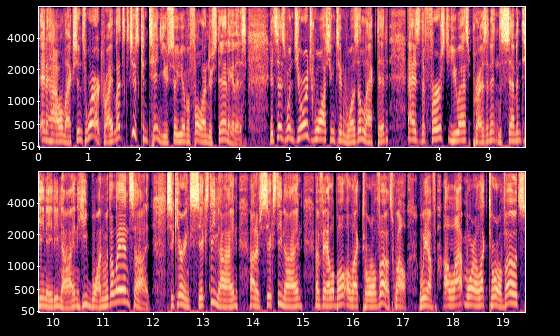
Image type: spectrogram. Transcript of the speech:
in how elections work, right? Let's just continue so you have a full understanding of this. It says when George Washington was elected as the first U.S. president in 1789, he won with a landslide, securing 69 out of 69 available electoral votes. Well, we have a lot more electoral votes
